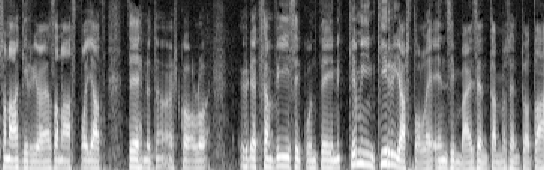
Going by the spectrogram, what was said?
sanakirjoja ja sanastojat tehnyt, olisiko ollut 95, kun tein Kemin kirjastolle ensimmäisen tämmöisen tota,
